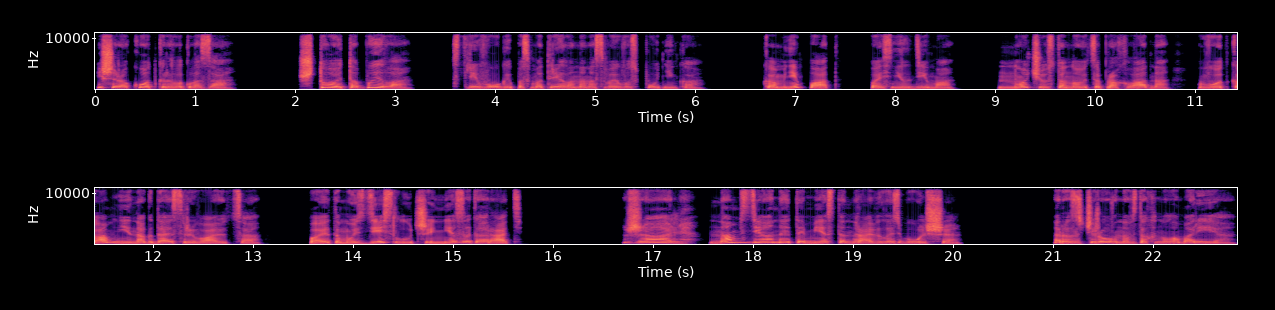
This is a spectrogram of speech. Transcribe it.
и широко открыла глаза. «Что это было?» С тревогой посмотрела она на своего спутника. «Камнепад», — пояснил Дима. «Ночью становится прохладно, вот камни иногда и срываются, поэтому здесь лучше не загорать. «Жаль, нам с Дианой это место нравилось больше». Разочарованно вздохнула Мария.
